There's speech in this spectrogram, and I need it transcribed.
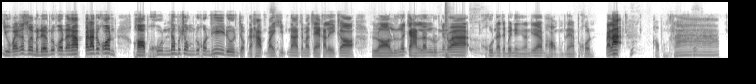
อยู่ไปก็ซวยเหมือนเดิมทุกคนนะครับ ไปแล้วทุกคน ขอบคุณท่านผู้ชมทุกคนที่ดูจนจบนะครับ ไว้คลิปหน้าจะมาแจกอะไรก็ รอลุ้นแล้วกัน แล้วลุ้นกันว่า คุณอาจจะเป็นหนึ่งในนั้นที่ได้รับของผมนะครับทุกคน ไปละ ขอบคุณครับ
